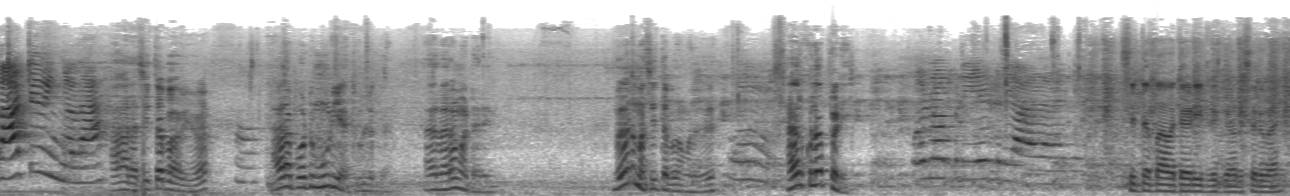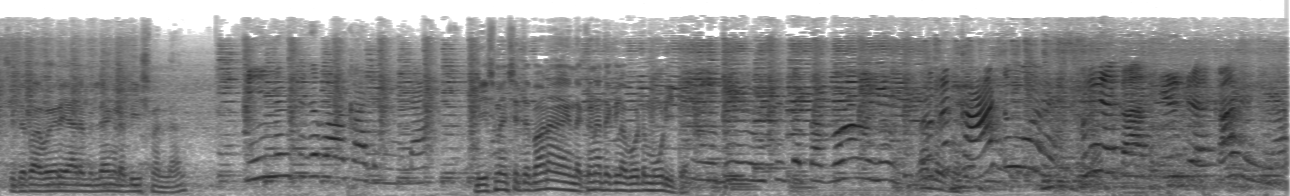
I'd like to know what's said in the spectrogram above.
காட்டுவீங்களா? ஆ ரசித்தப்பாவையோ அவரை போட்டு மூடியாச்சு உள்ளுக்கு. அவர் வர மாட்டாரு. வேணுமா சித்தப்பா உங்களுக்கு? அவர் குழப்படி சித்தப்பாவை தேடிட்டு இருக்க ஒரு சிறுவன். சித்தப்பா வேறு யாரும் இல்லை எங்களோட பீஷ்மன் தான். பீஷ்மன் சித்தப்பா நான் இந்த கிணத்துக்குள்ள போட்டு காட்டுவீங்களா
